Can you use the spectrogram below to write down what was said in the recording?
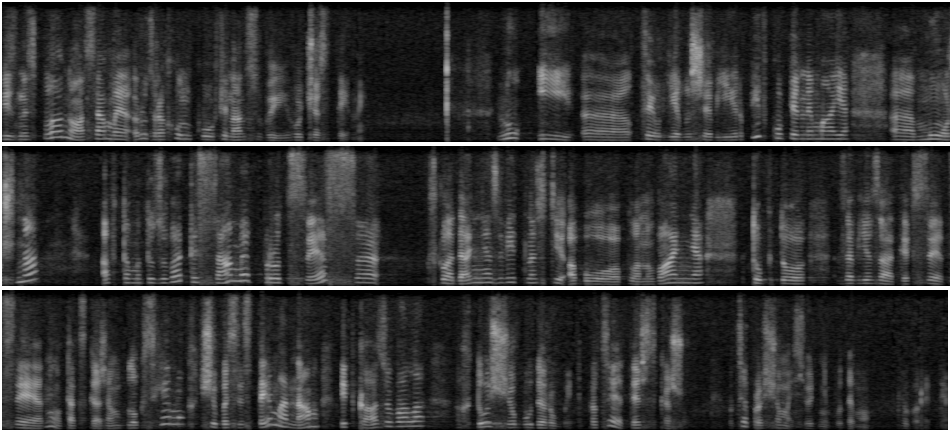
бізнес-плану, а саме розрахунку фінансової його частини. Ну і е, це є лише в ERP, в купі немає. Е, можна автоматизувати саме процес е, складання звітності або планування, тобто зав'язати все це, ну так скажемо, в блок-схему, щоб система нам підказувала, хто що буде робити. Про це я теж скажу. Оце про що ми сьогодні будемо говорити.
